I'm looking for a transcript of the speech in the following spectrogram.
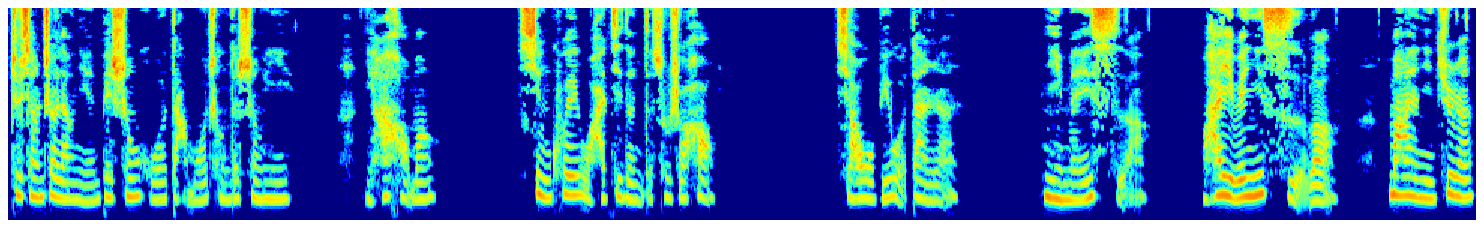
就像这两年被生活打磨成的圣衣。你还好吗？幸亏我还记得你的宿舍号。小五比我淡然。你没死啊？我还以为你死了。妈呀！你居然……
